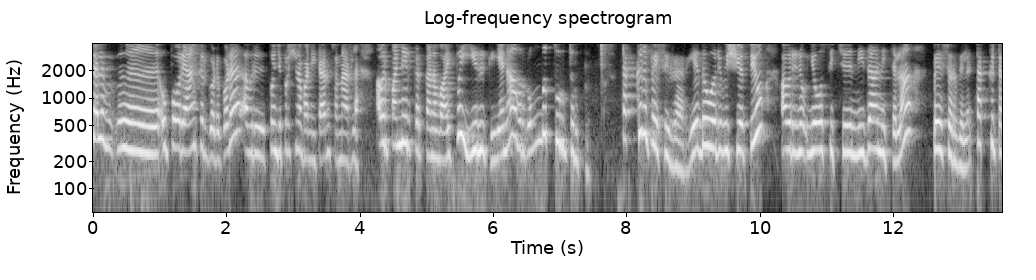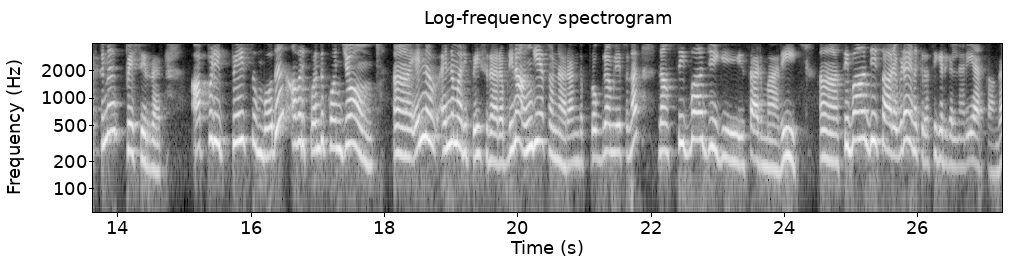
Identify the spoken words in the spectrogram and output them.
சில இப்போ ஒரு ஆங்கர் கூட கூட அவர் கொஞ்சம் பிரச்சனை பண்ணிட்டாருன்னு சொன்னார்ல. அவர் பண்ணியிருக்கிறதுக்கான வாய்ப்பு இருக்குது ஏன்னா அவர் ரொம்ப துருதுருப்பு. டக்குன்னு பேசிடுறாரு. ஏதோ ஒரு விஷயத்தையும் அவர் யோசித்து யோசிச்சு நிதானிச்செல்லாம் பேசுறது இல்லை டக்கு டக்குன்னு பேசிடுறாரு. அப்படி பேசும்போது அவருக்கு வந்து கொஞ்சம் என்ன என்ன மாதிரி பேசுகிறாரு அப்படின்னா அங்கேயே சொன்னார். அந்த ப்ரோக்ராம்லேயே சொன்னார். நான் சிவாஜி சார் மாதிரி. சிவாஜி சாரை விட எனக்கு ரசிகர்கள் நிறையா இருக்காங்க.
